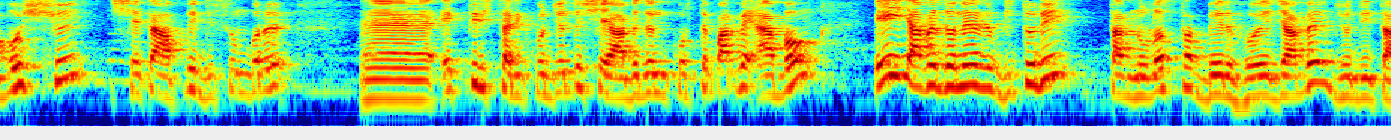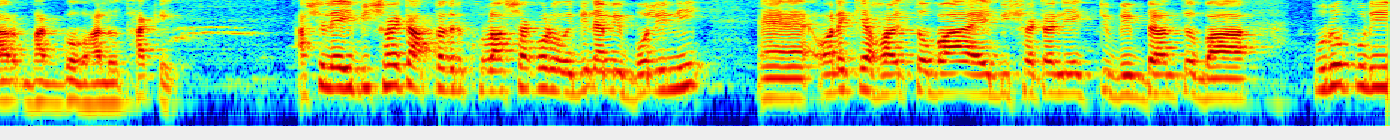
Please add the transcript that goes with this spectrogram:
অবশ্যই সেটা আপনি ডিসেম্বরের একত্রিশ তারিখ পর্যন্ত সে আবেদন করতে পারবে এবং এই আবেদনের ভিতরেই তার নুলস্থা বের হয়ে যাবে যদি তার ভাগ্য ভালো থাকে। আসলে এই বিষয়টা আপনাদের খোলাসা করে ওই দিন আমি বলিনি। অনেকে হয়তো বা এই বিষয়টা নিয়ে একটু বিভ্রান্ত বা পুরোপুরি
